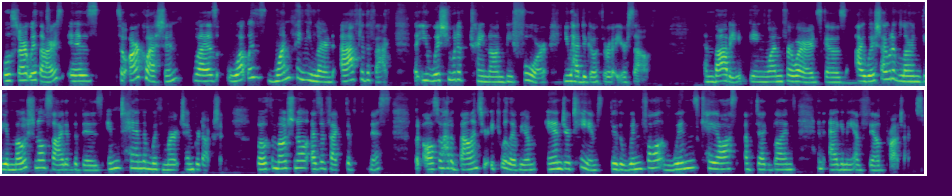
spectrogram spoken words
we'll start with ours. Is so our question was what was one thing you learned after the fact that you wish you would have trained on before you had to go through it yourself? And Bobby, being one for words, goes, I wish I would have learned the emotional side of the biz in tandem with merch and production, both emotional as effectiveness, but also how to balance your equilibrium and your teams through the windfall of wins, chaos of deadlines, and agony of failed projects.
